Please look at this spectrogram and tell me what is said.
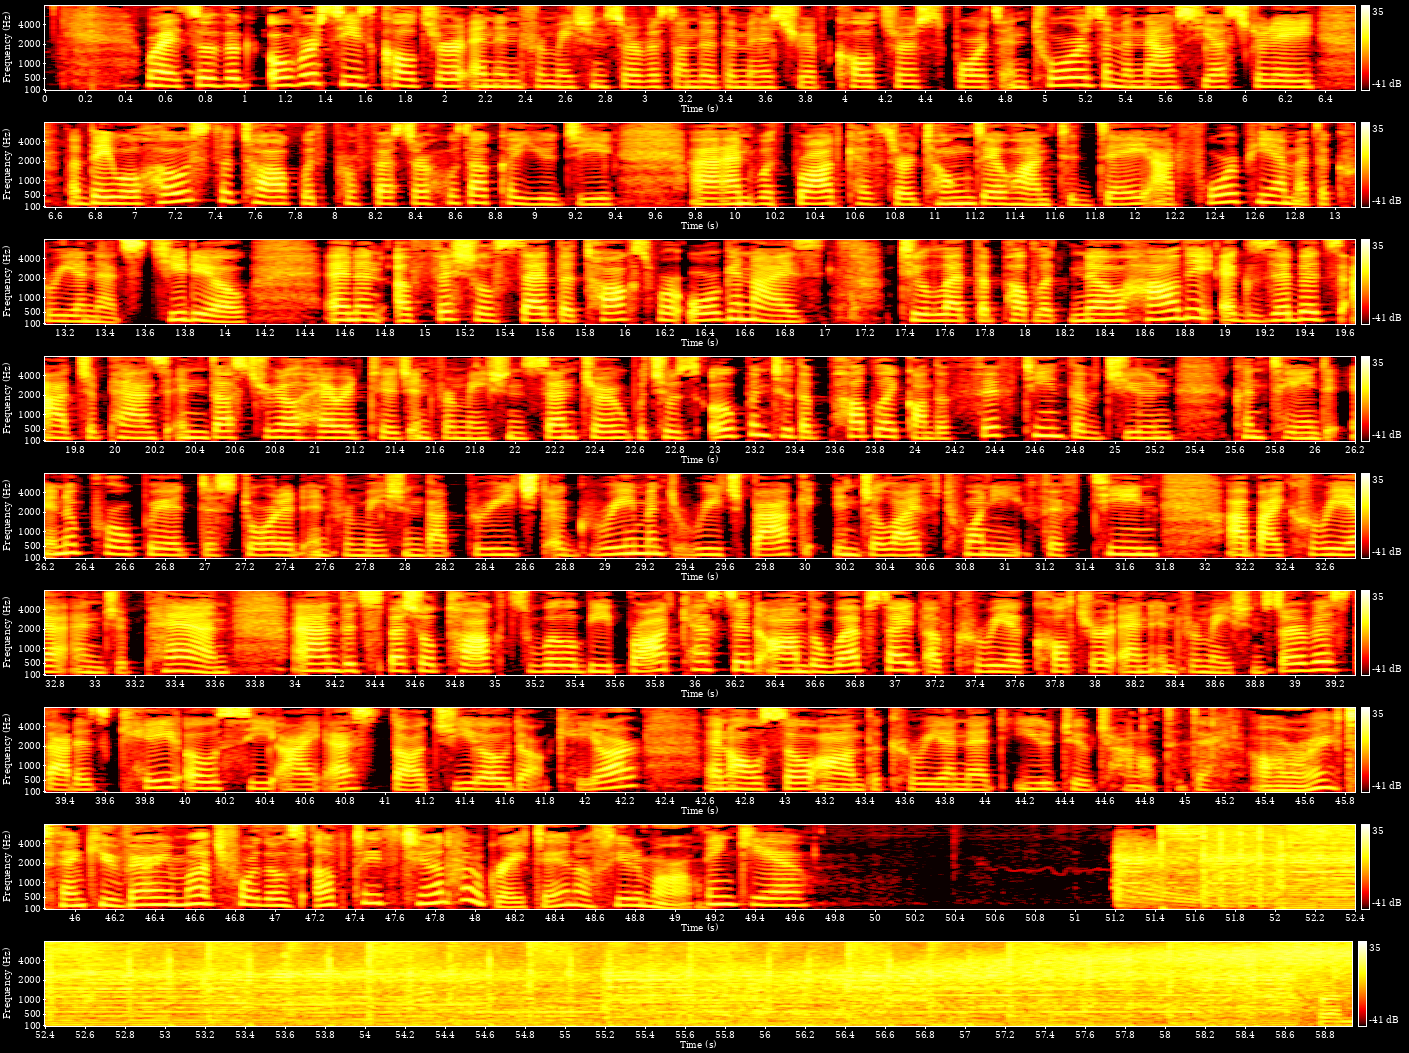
Right. So the Overseas Culture and Information Service under the Ministry of Culture, Sports and Tourism announced yesterday that they will host the talk with Professor Hosaka Yuji uh, and with broadcaster Jung Jae-hwan today at 4 p.m. at the KoreaNet studio. And an official said the talks were organized to let the public know how the exhibits at Japan's Industrial Heritage Information Center, which was open to the public on the 15th of June, contained inappropriate, distorted information that breached agreement reached back in July 2015 uh, by Korea and Japan. And the special talks will be broadcasted on the website of Korea Culture and Information Service, that is kocis.go.kr, and also on the KoreaNet YouTube channel today. All right. Thank you very much for those updates, Jian. Have a great day, and I'll see you tomorrow. Thank you.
